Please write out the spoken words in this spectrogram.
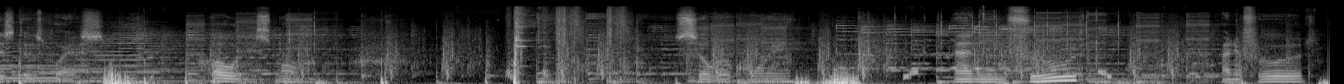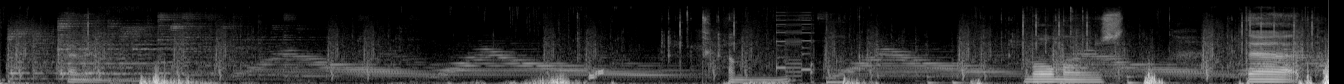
is this place? Holy smoke. Silver coin. Any food? Any food? I mean um momos that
